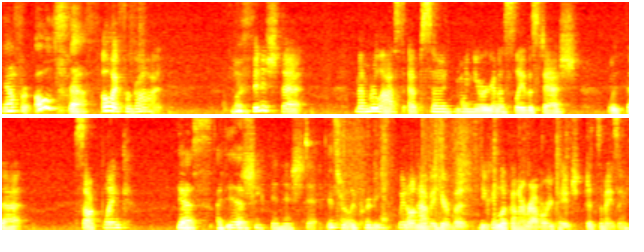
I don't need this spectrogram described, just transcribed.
Now for old stuff. Oh, I forgot. You What? finished that. Remember last episode when you were gonna slay the stash with that sock blank? Yes, I did. She finished it. It's really pretty. We don't have it here, but you can look on our Ravelry page. It's amazing.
